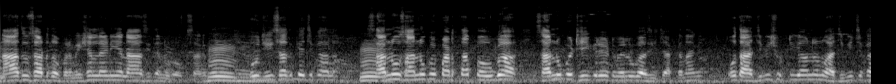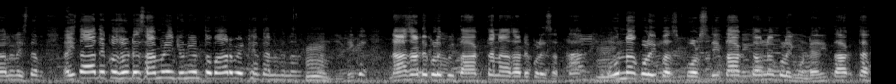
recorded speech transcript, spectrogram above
ਨਾ ਤੂੰ ਸਾਡੇ ਤੋਂ ਪਰਮਿਸ਼ਨ ਲੈਣੀ ਹੈ ਨਾ ਅਸੀਂ ਤੈਨੂੰ ਰੋਕ ਸਕਦੇ। ਤੂੰ ਜੀ ਸਦਕੇ ਚਕਾ ਲਾ ਸਾਨੂੰ ਸਾਨੂੰ ਕੋਈ ਪੜਤਾ ਪਊਗਾ ਸਾਨੂੰ ਕੋਈ ਠੀਕ ਰੇਟ ਮਿਲੂਗਾ ਅਸੀਂ ਚੱਕ ਦਾਂਗੇ। ਉਹ ਤਾਂ ਅੱਜ ਵੀ ਛੁੱਟੀ ਆ ਉਹਨਾਂ ਨੂੰ ਅੱਜ ਵੀ ਚਕਾ ਲੈਣਾ। ਅਸੀਂ ਤਾਂ ਅਸੀਂ ਤਾਂ ਆ ਦੇਖੋ ਤੁਹਾਡੇ ਸਾਹਮਣੇ ਯੂਨੀਅਨ ਤੋਂ ਬਾਹਰ ਬੈਠੇ ਤਿੰਨ ਦਿਨਾਂ ਤੋਂ। ਠੀਕ ਹੈ? ਨਾ ਸਾਡੇ ਕੋਲੇ ਕੋਈ ਤਾਕਤ ਆ ਨਾ ਸਾਡੇ ਕੋਲੇ ਸੱਤਾ। ਉਹਨਾਂ ਕੋਲੇ ਬਸ ਪੁਲਿਸ ਦੀ ਤਾਕਤ ਉਹਨਾਂ ਕੋਲੇ ਗੁੰਡਿਆਂ ਦੀ ਤਾਕਤ ਆ।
